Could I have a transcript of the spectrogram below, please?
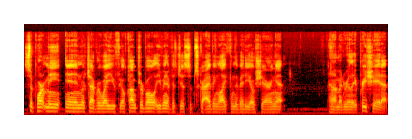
support me in whichever way you feel comfortable, even if it's just subscribing, liking the video, sharing it. Um, I'd really appreciate it.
